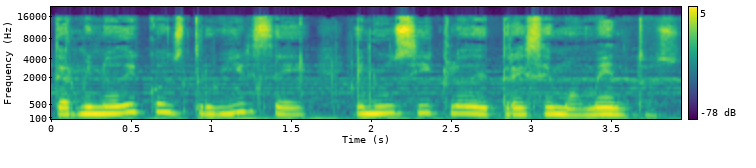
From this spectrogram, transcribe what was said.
terminó de construirse en un ciclo de 13 momentos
